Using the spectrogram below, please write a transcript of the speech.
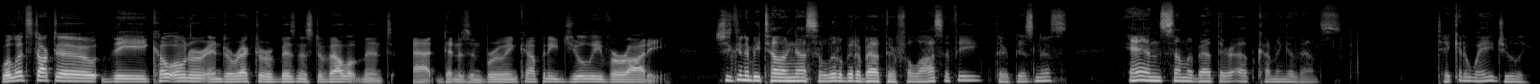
Well, let's talk to the co owner and director of business development at Denizen Brewing Company, Julie Verratti. She's going to be telling us a little bit about their philosophy, their business, and some about their upcoming events. Take it away, Julie.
